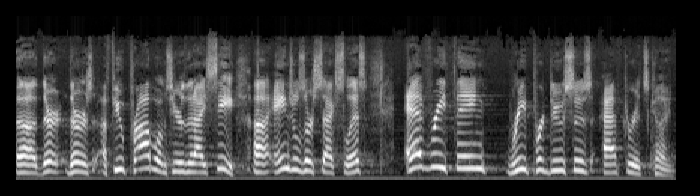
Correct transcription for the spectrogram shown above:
uh, there, there's a few problems here that I see. Uh, angels are sexless. Everything reproduces after its kind.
